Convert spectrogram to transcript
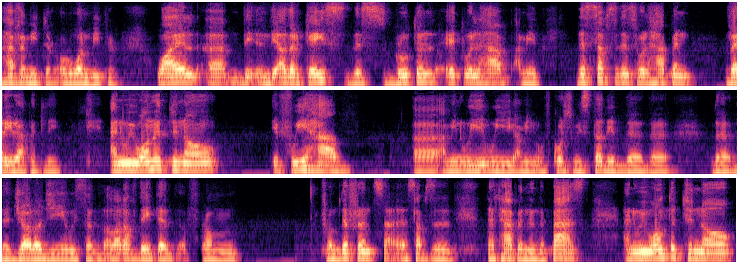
half a meter or one meter. While uh, the, in the other case, this brutal, it will have, I mean, this subsidence will happen very rapidly. And we wanted to know if we have, uh, I mean, we, we, I mean, of course, we studied the, the, the, the geology, we studied a lot of data from, from different uh, subsidences that happened in the past. And we wanted to know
